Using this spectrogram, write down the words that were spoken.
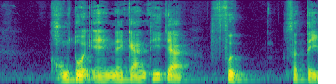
ๆ ของตัวเองในการที่จะฝึกสติ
